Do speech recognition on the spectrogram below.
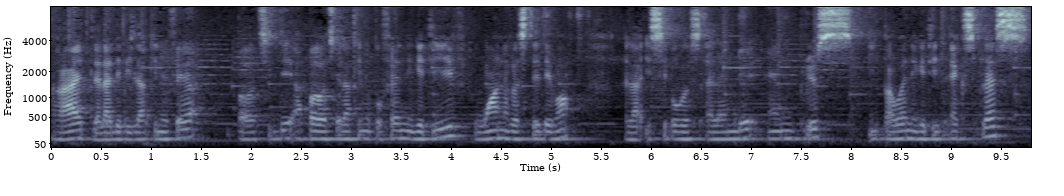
right là depuis là qui nous fait partie D à partir là qui nous peut faire négative 1 rester devant. Là ici pour ln2 n plus e power négative x plus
